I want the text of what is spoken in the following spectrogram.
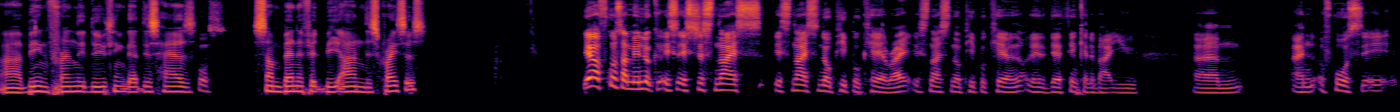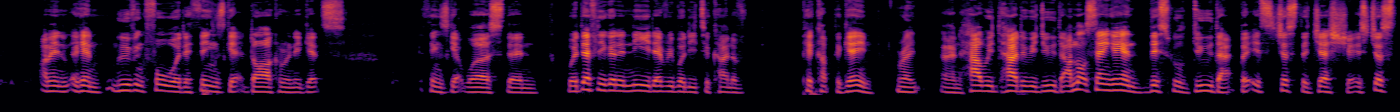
uh, being friendly? Do you think that this has some benefit beyond this crisis? Yeah, of course. I mean, look, it's it's just nice. It's nice to know people care, right? It's nice to know people care. They're, they're thinking about you, um, and of course, it, I mean, again, moving forward, if things get darker and it gets, things get worse, then we're definitely going to need everybody to kind of pick up the game. Right. And how we how do we do that? I'm not saying again this will do that, but it's just the gesture. It's just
